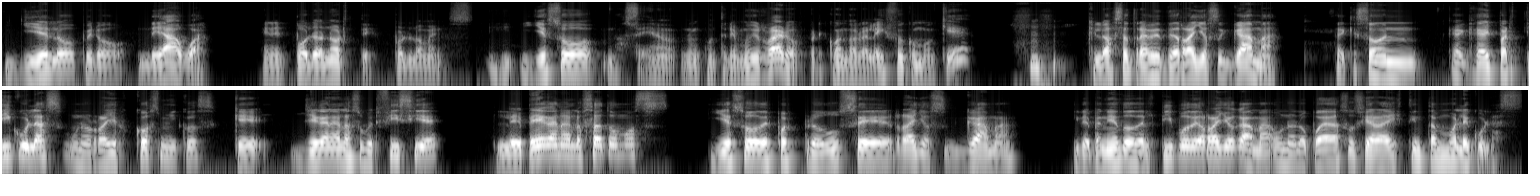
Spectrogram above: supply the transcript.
hielo, pero de agua en el polo norte, por lo menos. Y, eso, no sé, lo encontré muy raro, pero cuando lo leí fue como, ¿qué? que lo hace a través de rayos gamma. O sea, que son, que hay partículas, unos rayos cósmicos, que llegan a la superficie, le pegan a los átomos, y eso después produce rayos gamma. Y dependiendo del tipo de rayo gamma, uno lo puede asociar a distintas moléculas.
